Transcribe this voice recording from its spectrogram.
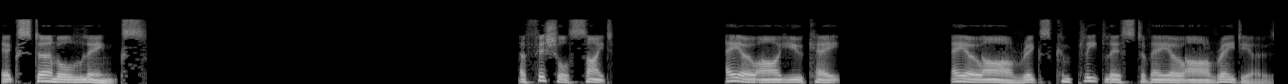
External links Official site AOR UK AOR rigs complete list of AOR radios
